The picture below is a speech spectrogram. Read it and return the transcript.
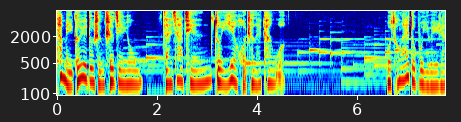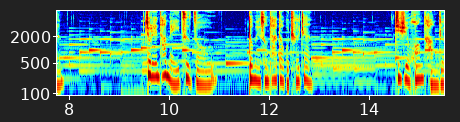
他每个月都省吃俭用，攒下钱坐一夜火车来看我。我从来都不以为然，就连他每一次走，都没送他到过车站，继续荒唐着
